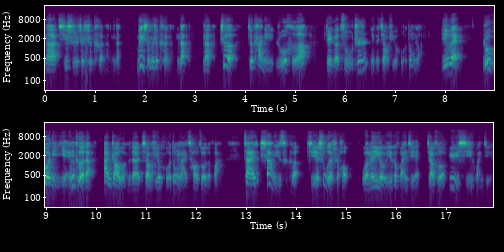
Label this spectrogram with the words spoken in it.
那其实这是可能的。为什么是可能的？那这就看你如何这个组织你的教学活动了。因为如果你严格的按照我们的教学活动来操作的话，在上一次课结束的时候，我们有一个环节叫做预习环节。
